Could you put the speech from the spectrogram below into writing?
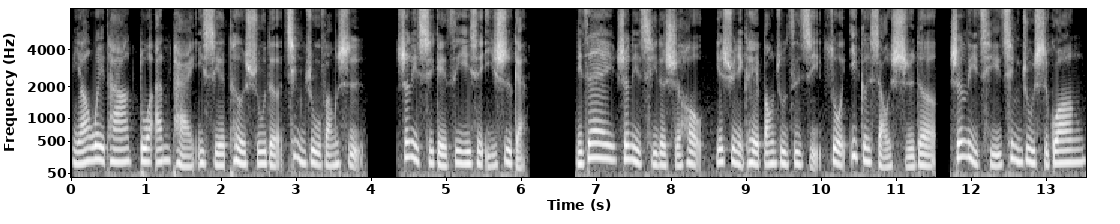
你要为他多安排一些特殊的庆祝方式。生理期给自己一些仪式感。你在生理期的时候，也许你可以帮助自己做一个小时的生理期庆祝时光。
